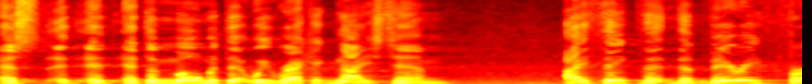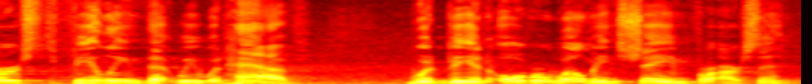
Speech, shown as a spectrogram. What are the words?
as, at, at the moment that we recognized him, I think that the very first feeling that we would have would be an overwhelming shame for our sin.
